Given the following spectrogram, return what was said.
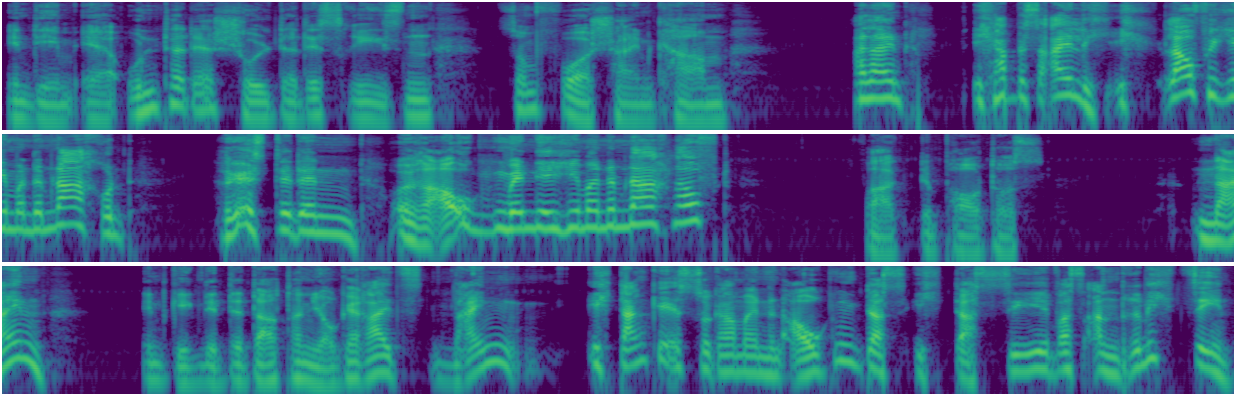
indem er unter der Schulter des Riesen zum Vorschein kam. »Allein, ich habe es eilig, ich laufe jemandem nach, und vergesst ihr denn eure Augen, wenn ihr jemandem nachlauft?« fragte Porthos. »Nein«, entgegnete D'Artagnan gereizt. »Nein, ich danke es sogar meinen Augen, dass ich das sehe, was andere nicht sehen.«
